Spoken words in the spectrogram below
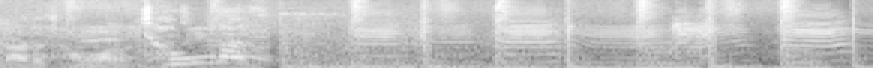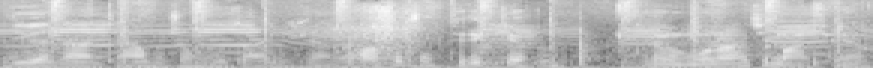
나도 정말 정말. 네가 나한테 아무 정보도 안 주잖아. 아까 좀 드릴게요. 그럼 응원하지 마세요.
